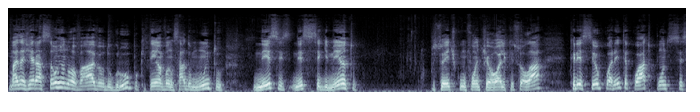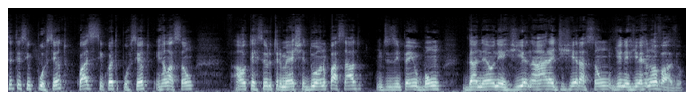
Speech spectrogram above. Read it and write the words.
Mas a geração renovável do grupo, que tem avançado muito nesse, nesse segmento, principalmente com fonte eólica e solar, cresceu 44,65%, quase 50% em relação ao terceiro trimestre do ano passado, um desempenho bom da Neoenergia na área de geração de energia renovável.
